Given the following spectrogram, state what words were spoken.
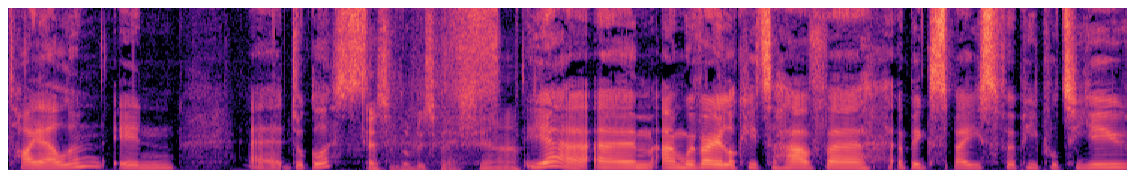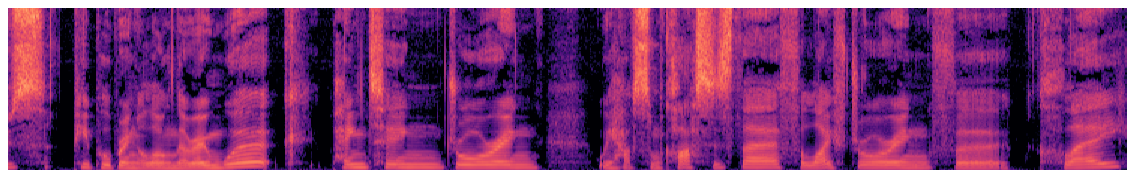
Ty Ellen, in uh, Douglas. It's a lovely space, yeah. Yeah, um, and we're very lucky to have uh, a big space for people to use. People bring along their own work, painting, drawing. We have some classes there for life drawing, for clay.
